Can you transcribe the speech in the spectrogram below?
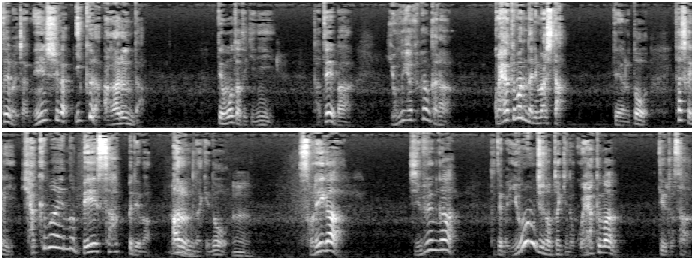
例えばじゃあ年収がいくら上がるんだって思った時に例えば400万から500万になりましたってなると確かに100万円のベースアップではあるんだけど、うん。それが自分が例えば40の時の500万っていうとさ、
